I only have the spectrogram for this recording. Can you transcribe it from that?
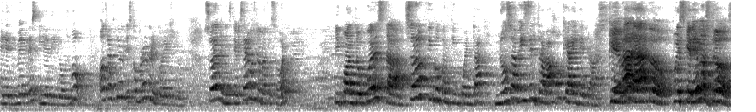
en el Imecres y el Irousbo. Otra opción es comprarlo en el colegio. Solo tenéis que avisar a vuestro profesor. ¿Y cuánto cuesta? Solo no sabéis el trabajo que hay detrás. ¡Qué barato! Pues queremos dos.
